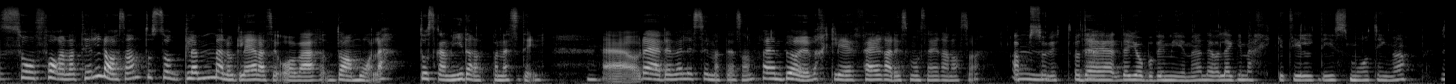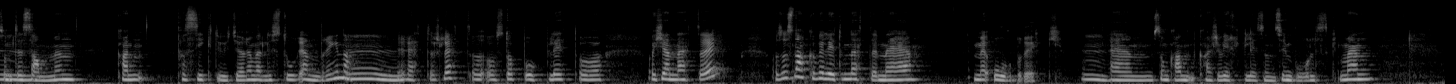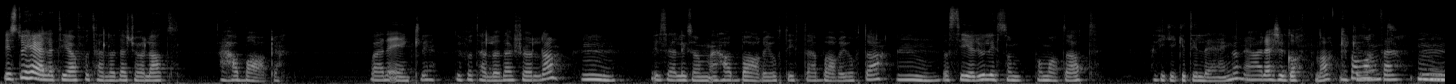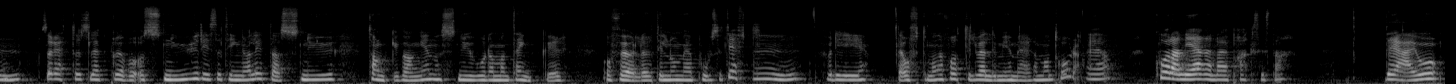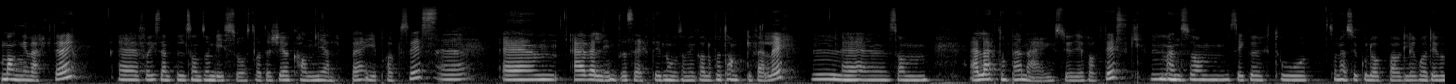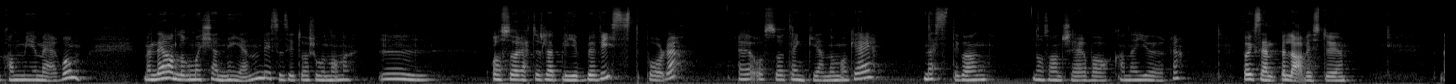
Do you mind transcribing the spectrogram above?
så får en det til, da, sant? og så glemmer en å glede seg over det målet. Da skal en videre på neste ting. Eh, og det, det er veldig synd at det er sånn, for en bør jo virkelig feire de små seirene også. Absolutt. Og det, det jobber vi mye med. Det å legge merke til de små tinga som til sammen kan på sikt utgjøre en veldig stor endring. da. Mm. Rett og slett. Og, og stoppe opp litt og, og kjenne etter. Og så snakker vi litt om dette med, med ordbruk, Mm. um, som kan kanskje virke litt sånn symbolsk. Men hvis du hele tida forteller deg sjøl at 'jeg har bare', hva er det egentlig du forteller deg sjøl da? Mm. Hvis jeg liksom 'jeg har bare gjort ditt, jeg har bare gjort da', Mm. da sier du liksom på en måte at 'jeg fikk ikke til det engang'. Ja, det er ikke godt nok, på en måte. Mm. Så rett og slett prøve å snu disse tinga litt. da, Snu tankegangen, og snu hvordan man tenker og føler til noe mer positivt. Mm. Fordi det er ofte man har fått til veldig mye mer enn man tror. da. Ja. Hvordan gjør en det i praksis, da? Det er jo mange verktøy. F.eks. sånn som visualstrategier kan hjelpe i praksis. Ja. Eh, Jeg er veldig interessert i noe som vi kaller for tankefeller. Mm. eh, Som jeg lærte om på ernæringsstudiet, faktisk. Mm. Men som sikkert hun som er psykologfaglig rådgiver kan mye mer om. Men det handler om å kjenne igjen disse situasjonene. Mm. Og så rett og slett bli bevisst på det. eh, Og så tenke gjennom OK, neste gang noe sånt skjer, hva kan jeg gjøre? For eksempel da, hvis du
